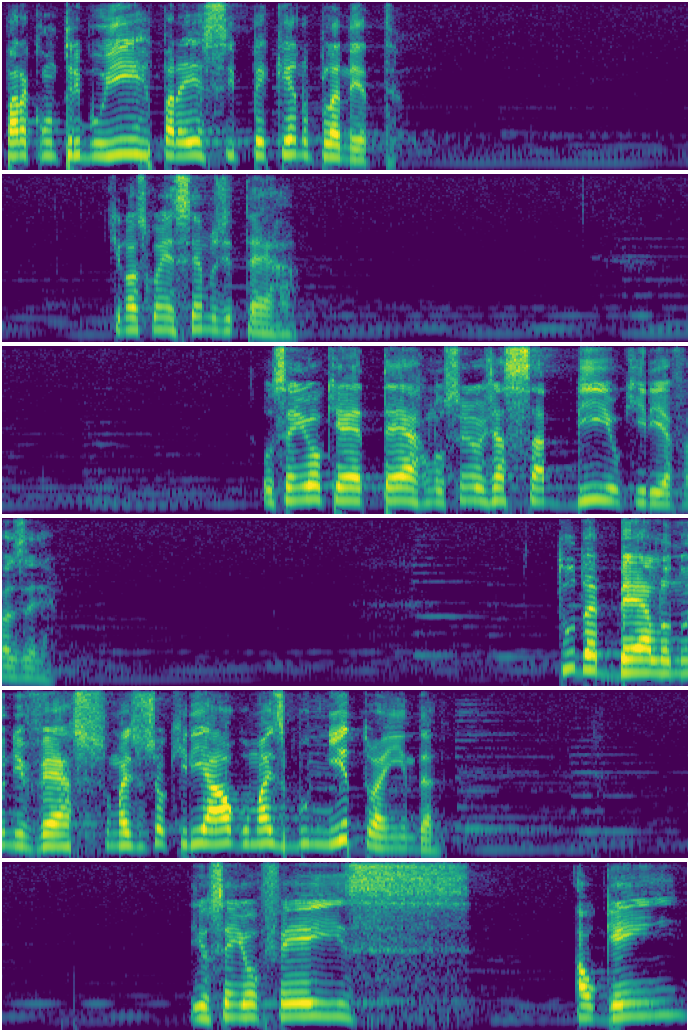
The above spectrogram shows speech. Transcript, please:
para contribuir para esse pequeno planeta que nós conhecemos de terra. O Senhor que é eterno, o Senhor já sabia o que iria fazer. Tudo é belo no universo, mas o Senhor queria algo mais bonito ainda. E o Senhor fez alguém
